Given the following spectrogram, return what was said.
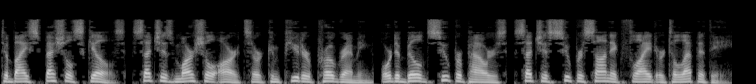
to buy special skills, such as martial arts or computer programming, or to build superpowers, such as supersonic flight or telepathy.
